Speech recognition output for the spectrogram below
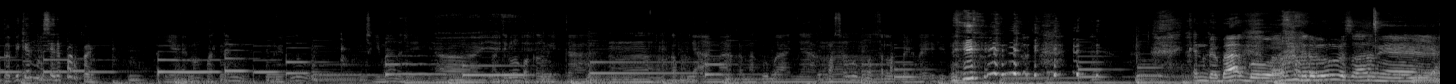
Tapi kan masih ada part time. ya emang part time duit lu segimana sih Oh, iya, nanti lu iya, bakal iya. nikah Hmm. bakal punya anak anak lu banyak masa lu mau ternak lele gitu kan udah bagus udah lulus soalnya Iya.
